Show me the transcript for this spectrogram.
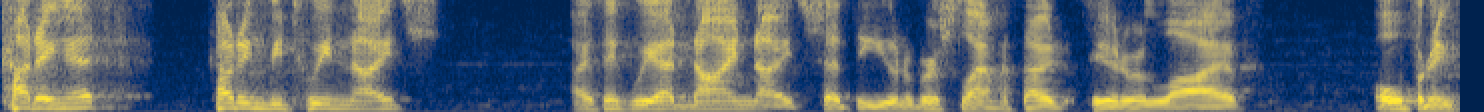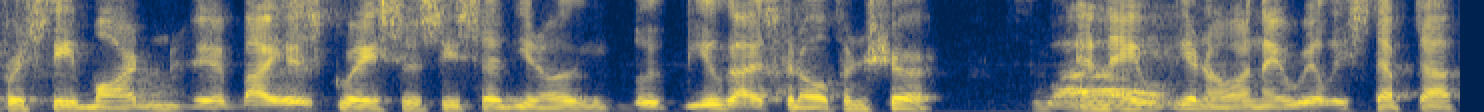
cutting it, cutting between nights. I think we had nine nights at the Universal Amphitheater live, opening for Steve Martin. Uh, By his graces, he said, "You know, you guys can open, sure." Wow. and they you know and they really stepped up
